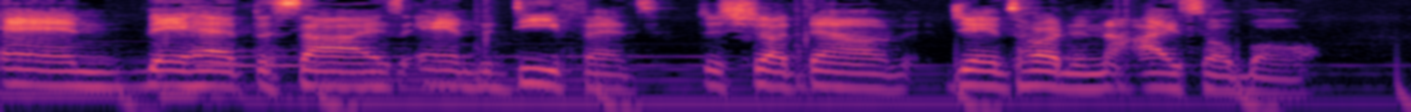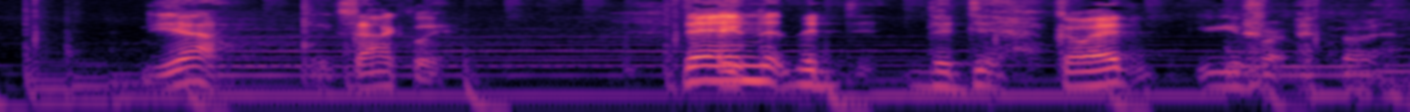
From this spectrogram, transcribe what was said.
and they had the size and the defense to shut down James Harden in the ISO ball. Yeah, exactly. Then the the go ahead. You. Go ahead.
